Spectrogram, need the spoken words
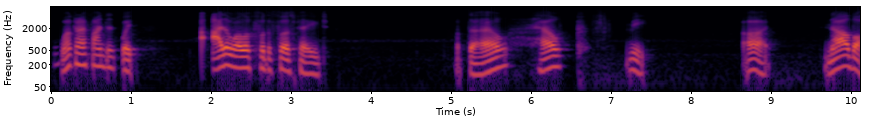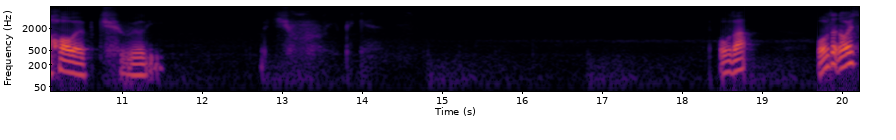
Where can I find it? Wait, I don't want to look for the first page. What the hell? Help me. Alright. Now the horror truly What was that? What was that noise?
